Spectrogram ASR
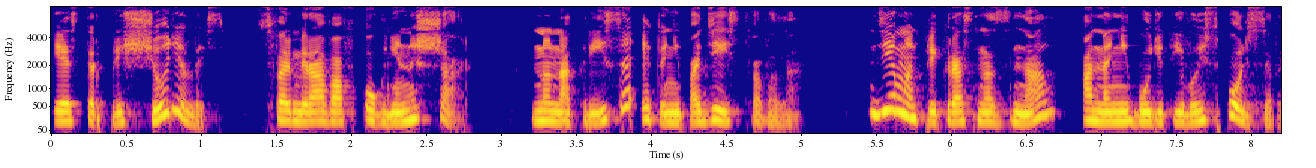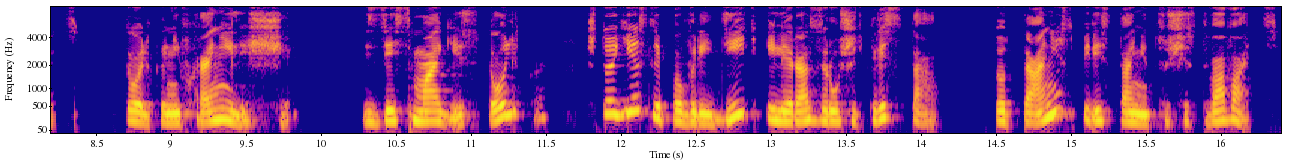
Эстер прищурилась, сформировав огненный шар, но на Криса это не подействовало. Демон прекрасно знал, она не будет его использовать, только не в хранилище. Здесь магии столько, что если повредить или разрушить кристалл, то Танис перестанет существовать.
